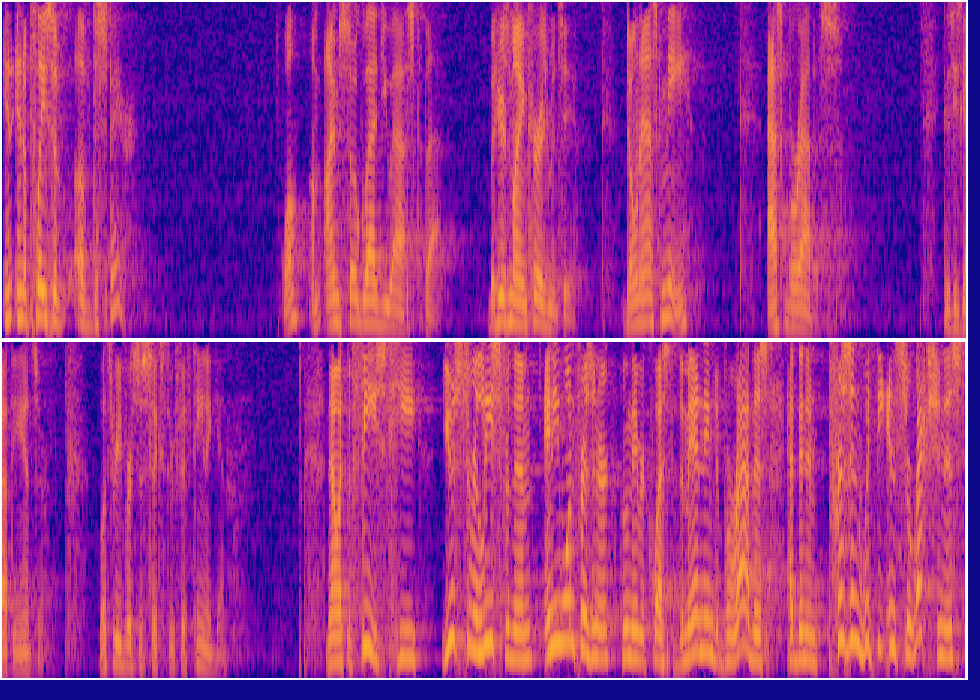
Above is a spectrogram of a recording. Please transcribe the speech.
in, in a place of, of despair? Well, I'm, I'm so glad you asked that. But here's my encouragement to you don't ask me, ask Barabbas, because he's got the answer. Let's read verses 6 through 15 again. Now, at the feast, he used to release for them any one prisoner whom they requested. The man named Barabbas had been imprisoned with the insurrectionist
